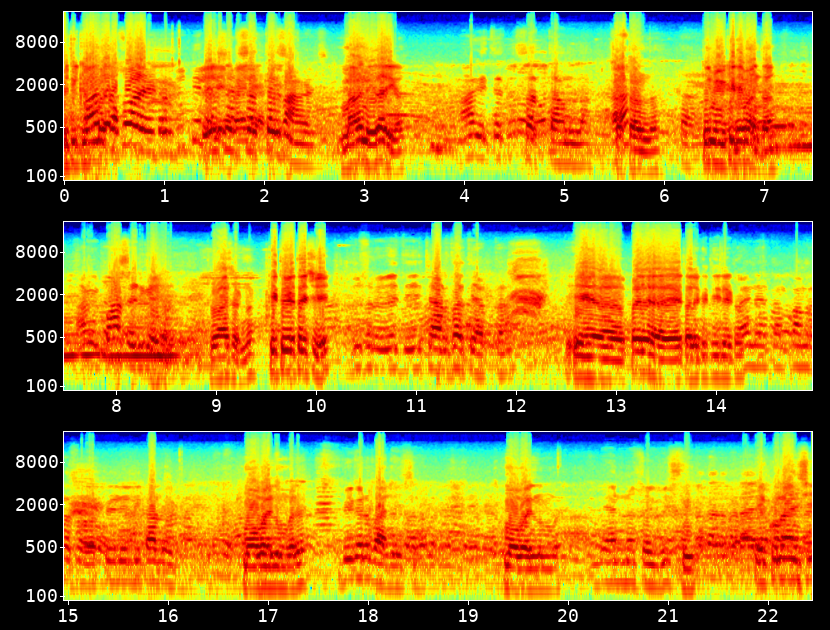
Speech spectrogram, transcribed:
किती किंमत सत्तर सांगायचं. मागणी झाली का? सत्तावन्नला. सत्तावन्न तुम्ही किती म्हणता? आम्ही पासष्ट गेलो. बासष्ट ना? किती वेळ त्याची दुसरं वेळ ते चार जाते आता. हे अं, पहिल्या याच्याला किती लिटर पहिले आता पंधरा सोळा मोबाईल नंबर आहे? बिगर बालीची. Mobile number? ब्याण्णव सव्वीस. एकोणऐंशी.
